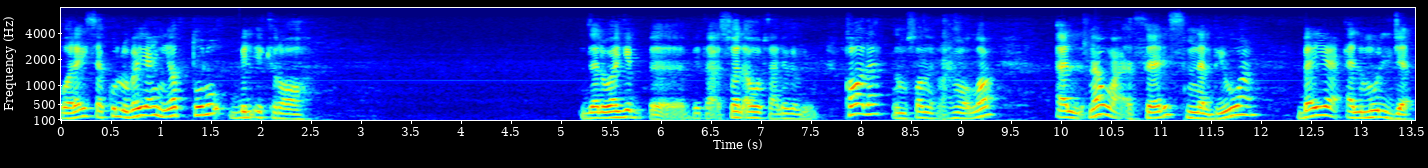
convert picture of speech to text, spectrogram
وليس كل بيع يبطل بالإكراه. ده الواجب بتاع السؤال الأول بتاع الواجب قال المصنف رحمه الله النوع الثالث من البيوع بيع الملجأ.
